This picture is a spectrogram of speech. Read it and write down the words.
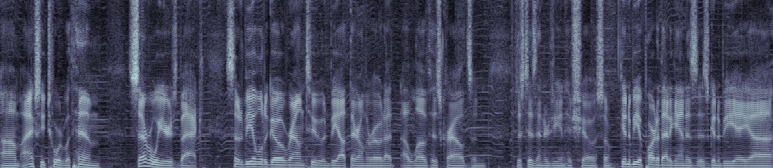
um, I actually toured with him several years back. So to be able to go round two and be out there on the road, I, I love his crowds and just his energy and his show. So going to be a part of that again is, is going to be a uh,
